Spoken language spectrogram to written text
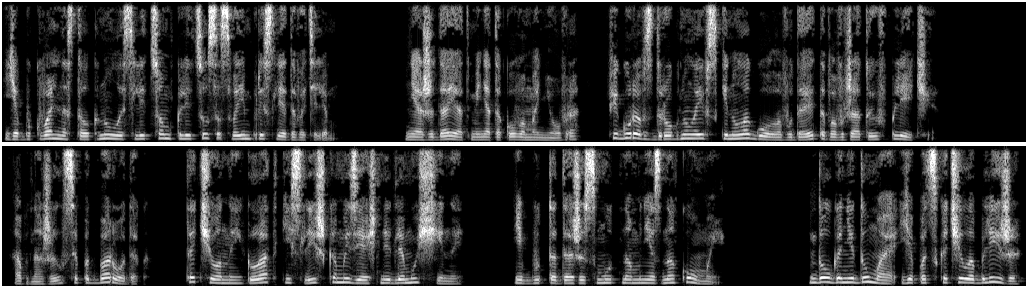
я буквально столкнулась лицом к лицу со своим преследователем. Не ожидая от меня такого маневра, фигура вздрогнула и вскинула голову, до этого вжатую в плечи. Обнажился подбородок, точеный, гладкий, слишком изящный для мужчины, и будто даже смутно мне знакомый. Долго не думая, я подскочила ближе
